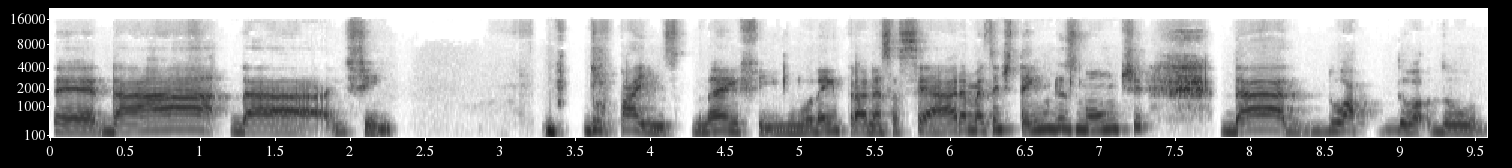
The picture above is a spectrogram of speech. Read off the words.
é, da, da, enfim, do país, né? Enfim, não vou nem entrar nessa seara, mas a gente tem um desmonte da, do, do, do,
